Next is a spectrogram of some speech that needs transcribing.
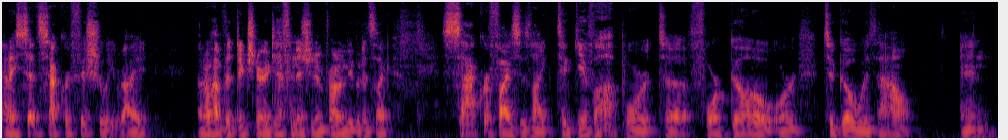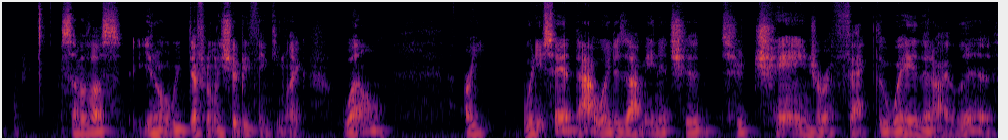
And I said sacrificially, right? I don't have the dictionary definition in front of me, but it's like sacrifice is like to give up or to forego or to go without. And some of us, you know, we definitely should be thinking like, well, are you, when you say it that way, does that mean it should should change or affect the way that I live?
